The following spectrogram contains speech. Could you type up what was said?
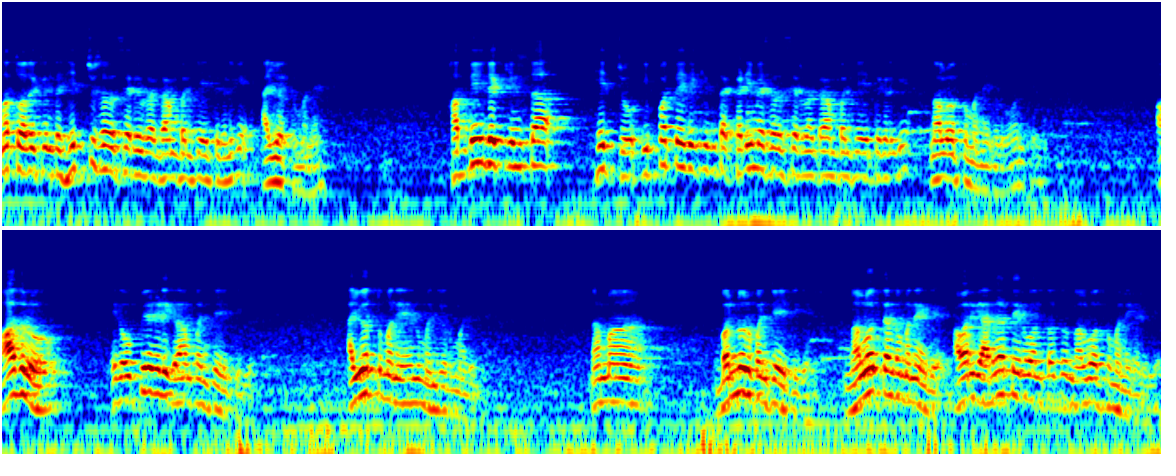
ಮತ್ತು ಅದಕ್ಕಿಂತ ಹೆಚ್ಚು ಸದಸ್ಯರಿರುವ ಗ್ರಾಮ ಪಂಚಾಯಿತಿಗಳಿಗೆ ಐವತ್ತು ಮನೆ. ಹದಿನೈದಕ್ಕಿಂತ ಹೆಚ್ಚು ಇಪ್ಪತ್ತೈದಕ್ಕಿಂತ ಕಡಿಮೆ ಸದಸ್ಯರಿರುವ ಗ್ರಾಮ ಪಂಚಾಯಿತಿಗಳಿಗೆ ನಲವತ್ತು ಮನೆಗಳು ಅಂತೇಳಿ. ಆದರೂ ಈಗ ಉಪ್ಪಿನಗಡಿ ಗ್ರಾಮ ಪಂಚಾಯಿತಿಗೆ ಐವತ್ತು ಮನೆಯನ್ನು ಮಂಜೂರು ಮಾಡಿದೆ. ನಮ್ಮ ಬನ್ನೂರು ಪಂಚಾಯಿತಿಗೆ ನಲವತ್ತೆರಡು ಮನೆಗೆ ಅವರಿಗೆ ಅರ್ಹತೆ ಇರುವಂಥದ್ದು ನಲವತ್ತು ಮನೆಗಳಿಗೆ.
